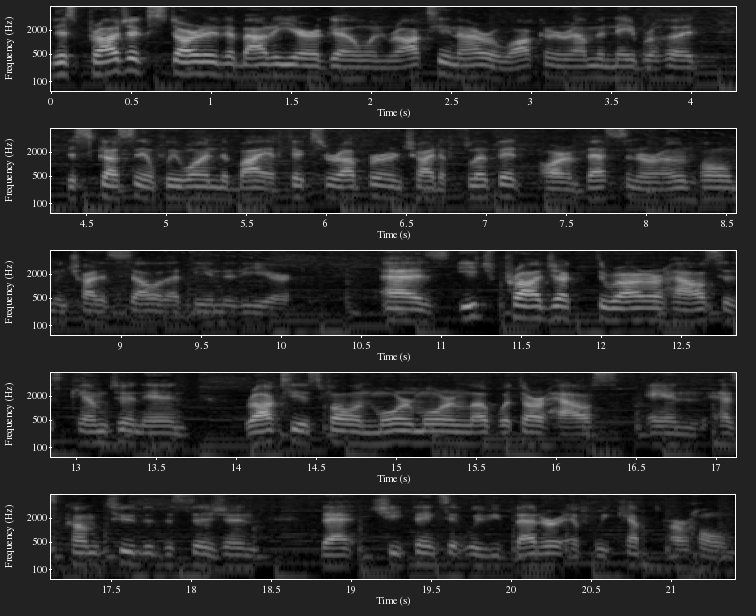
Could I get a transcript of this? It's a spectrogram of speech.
This project started about a year ago when Roxy and I were walking around the neighborhood discussing if we wanted to buy a fixer-upper and try to flip it or invest in our own home and try to sell it at the end of the year. As each project throughout our house has come to an end, Roxy has fallen more and more in love with our house and has come to the decision that she thinks it would be better if we kept our home.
